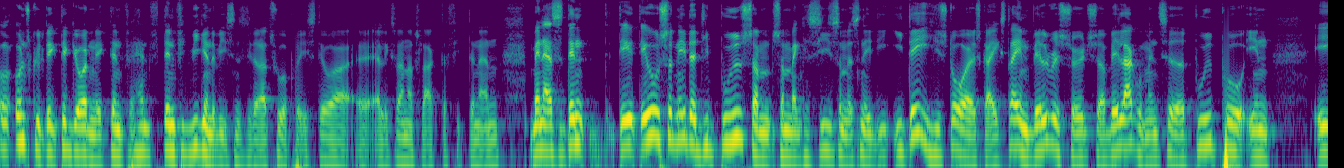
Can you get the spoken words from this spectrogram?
Undskyld, det, det gjorde den ikke. Den, han, den fik Weekendavisens litteraturpris. Det var øh, Alex Vanopslag, der fik den anden. Men altså, den, det, det er jo sådan et af de bud, som, som man kan sige, som er sådan et idehistorisk og ekstremt velresearchet og velargumenteret bud på en,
